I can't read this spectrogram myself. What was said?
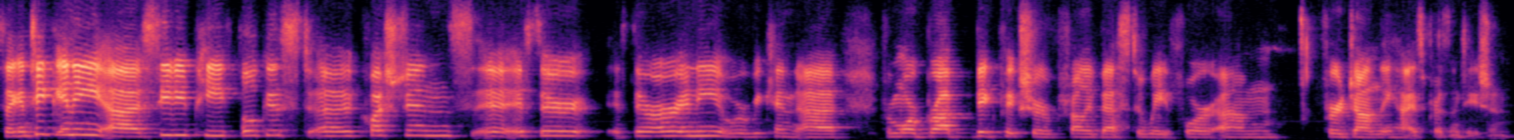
So I can take any uh, CVP focused uh, questions if there if there are any, or we can, uh, for more broad, big picture, probably best to wait for um, for John Leahigh's presentation.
